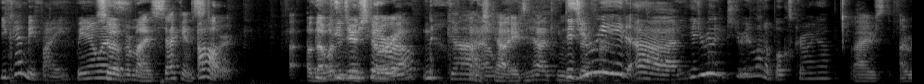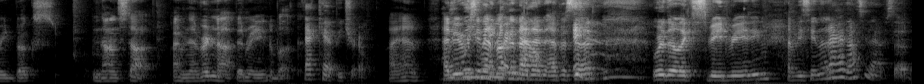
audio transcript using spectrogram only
you can be funny, but you know what? So for my second Oh. story. Uh, oh, that You- wasn't you your story. No. Gosh, No. Callie, you're talking did so you read? Uh, did you read? Did you read a lot of books growing up? I, I read books nonstop. I've never not been reading a book. That can't be true. I am. Have you ever seen that Brooklyn right Nine-Nine episode where they're like speed reading? Have you seen that? I have not seen that episode.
